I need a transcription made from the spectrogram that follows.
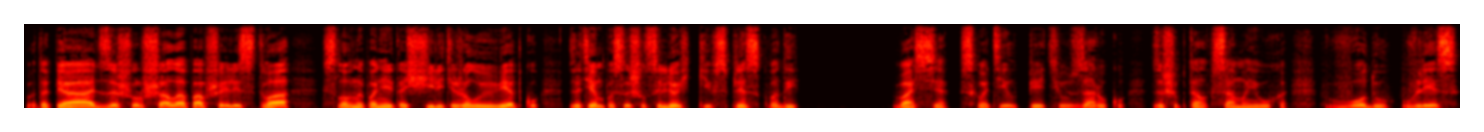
Вот опять зашуршала опавшая листва, словно по ней тащили тяжелую ветку, затем послышался легкий всплеск воды. Вася схватил Петю за руку, зашептал в самое ухо. — В воду, в лес,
